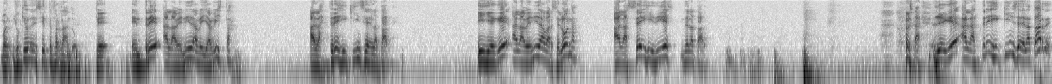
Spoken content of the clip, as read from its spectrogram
Bueno, yo quiero decirte, Fernando, que entré a la avenida Bellavista a las 3 y 15 de la tarde. Y llegué a la avenida Barcelona a las 6 y 10 de la tarde. O sea, llegué a las 3 y 15 de la tarde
